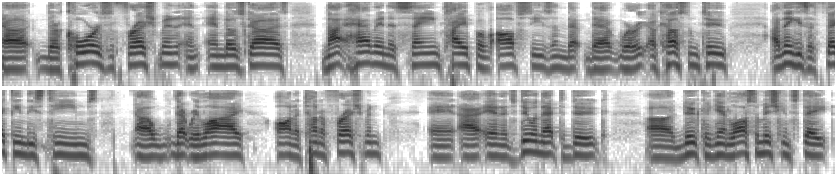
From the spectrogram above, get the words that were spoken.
Uh, their cores freshmen and, and those guys not having the same type of offseason that, that we're accustomed to, I think is affecting these teams uh, that rely on a ton of freshmen, and I, and it's doing that to Duke. Uh, Duke again lost to Michigan State.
